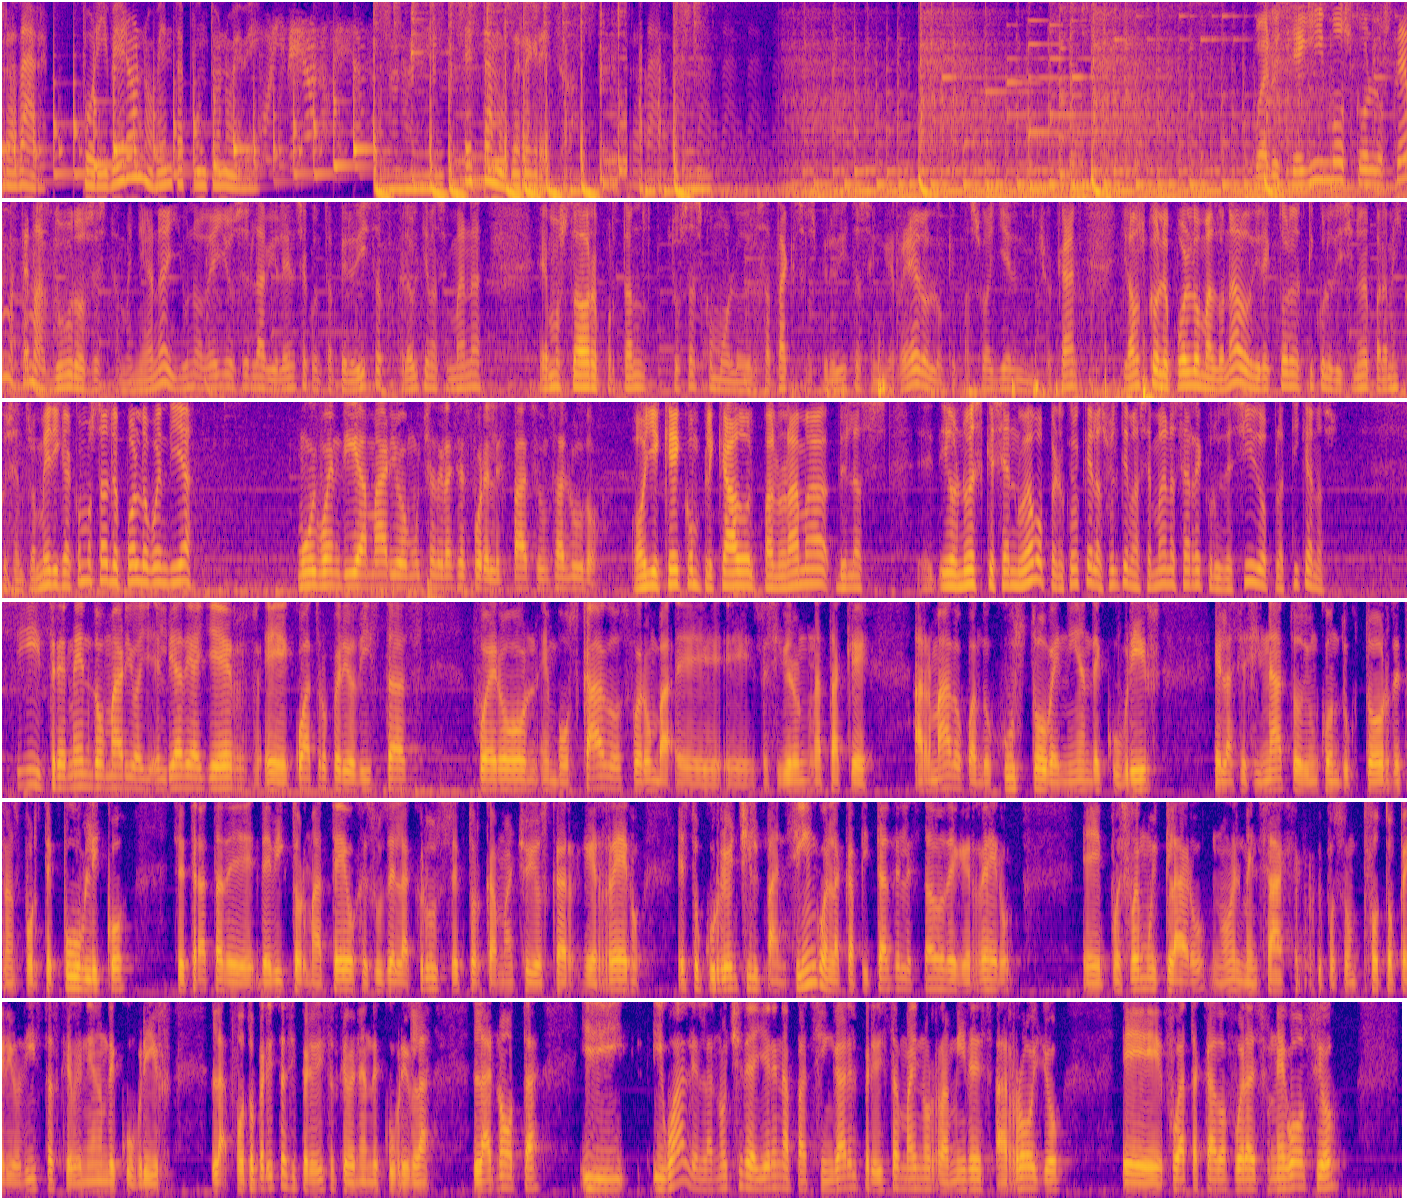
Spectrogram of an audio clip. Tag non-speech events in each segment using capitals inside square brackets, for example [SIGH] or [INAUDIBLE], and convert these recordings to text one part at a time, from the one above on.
Radar por Ibero 90.9. Estamos de regreso. Bueno, y seguimos con los temas, temas duros esta mañana, y uno de ellos es la violencia contra periodistas, porque la última semana hemos estado reportando cosas como lo de los ataques a los periodistas en Guerrero, lo que pasó ayer en Michoacán. Y vamos con Leopoldo Maldonado, director del artículo 19 para México y Centroamérica. ¿Cómo estás, Leopoldo? Buen día. Muy buen día, Mario. Muchas gracias por el espacio. Un saludo. Oye, qué complicado el panorama de las... Eh, digo, no es que sea nuevo, pero creo que las últimas semanas se ha recrudecido. Platícanos. Sí, tremendo, Mario. El día de ayer, eh, cuatro periodistas fueron emboscados, fueron eh, eh, recibieron un ataque armado cuando justo venían de cubrir el asesinato de un conductor de transporte público. Se trata de, de Víctor Mateo, Jesús de la Cruz, Héctor Camacho y Oscar Guerrero. Esto ocurrió en Chilpancingo, en la capital del estado de Guerrero. pues fue muy claro, ¿no? El mensaje, porque pues son fotoperiodistas que venían de cubrir la, fotoperiodistas y periodistas que venían de cubrir la, nota. Y igual, en la noche de ayer en Apatzingar, el periodista Maino Ramírez Arroyo eh, fue atacado afuera de su negocio,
